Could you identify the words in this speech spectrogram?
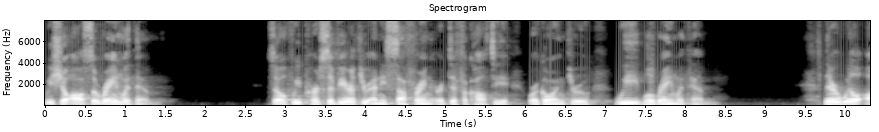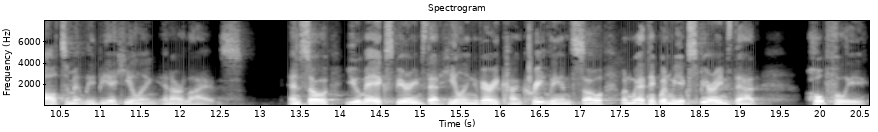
we shall also reign with Him. So if we persevere through any suffering or difficulty we're going through, we will reign with him. There will ultimately be a healing in our lives. And so you may experience that healing very concretely. And so when we, I think when we experience that, hopefully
